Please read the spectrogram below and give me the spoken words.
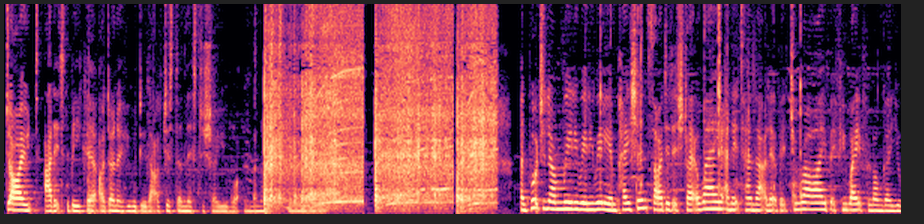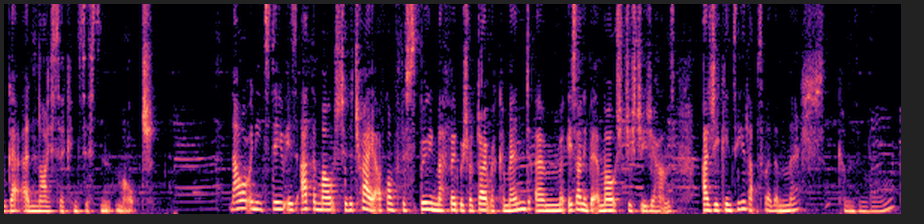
Don't add it to the beaker. I don't know who would do that. I've just done this to show you what not Unfortunately, I'm really, really, really impatient, so I did it straight away and it turned out a little bit dry, but if you wait for longer, you'll get a nicer, consistent mulch. Now what we need to do is add the mulch to the tray. I've gone for the spoon method, which I don't recommend. Um, it's only a bit of mulch, just use your hands. As you can see, that's where the mesh comes involved.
